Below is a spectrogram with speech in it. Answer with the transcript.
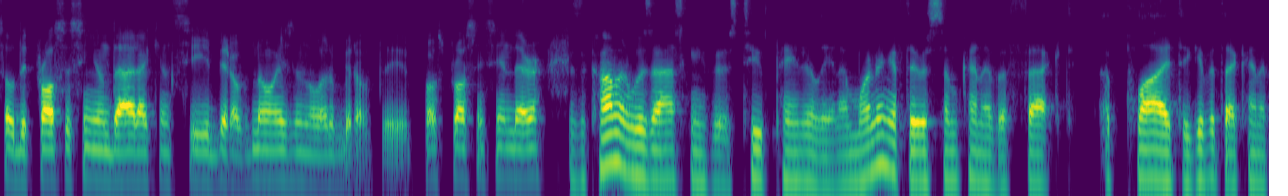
So the processing on that, I can see a bit of noise and a little bit of the post-processing there. Because the comment was asking if it was too painterly, and I'm wondering if there was some kind of effect applied to give it that kind of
